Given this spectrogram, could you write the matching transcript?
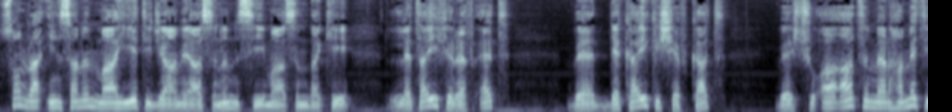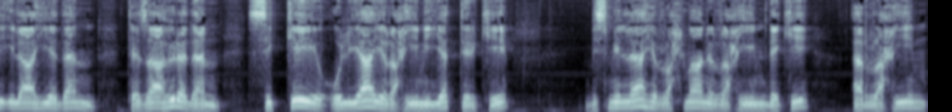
Sonra insanın mahiyeti camiasının simasındaki letaif-i ref'et ve dekaik-i şefkat ve şuaat-ı merhameti ilahiyeden tezahür eden sikke-i ulya-i rahimiyettir ki, Bismillahirrahmanirrahim'deki Er-Rahim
